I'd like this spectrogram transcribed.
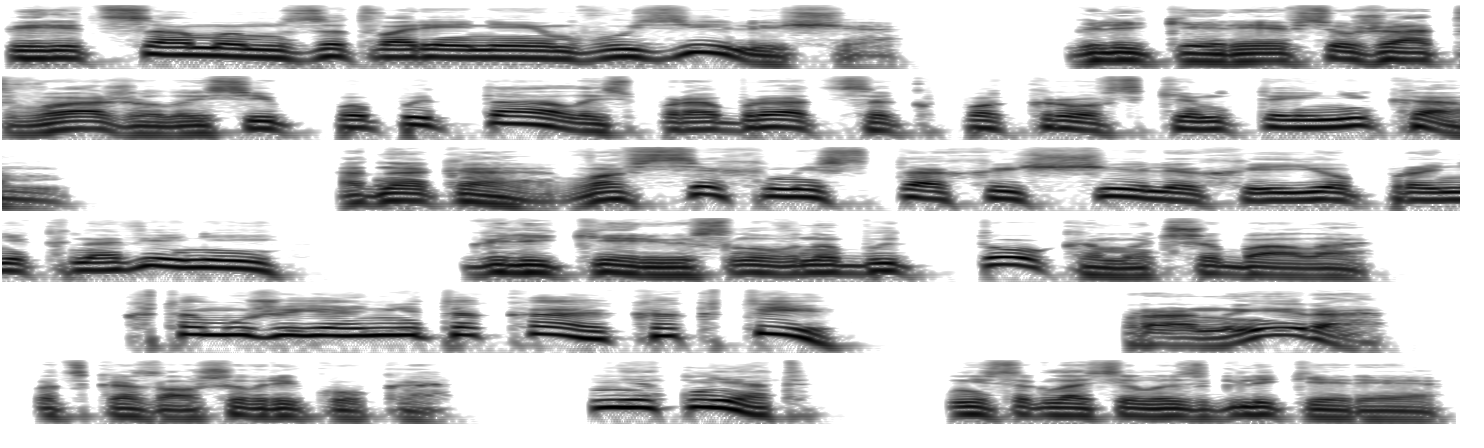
Перед самым затворением в узилище Гликерия все же отважилась и попыталась пробраться к покровским тайникам. Однако во всех местах и щелях ее проникновений Гликерию словно бы током отшибала. «К тому же я не такая, как ты». «Проныра?» — подсказал Шеврикука. «Нет-нет», — не согласилась Гликерия.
